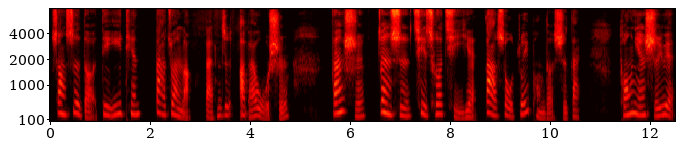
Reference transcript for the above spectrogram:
上市的第一天大赚了百分之二百五十。当时正是汽车企业大受追捧的时代。同年十月。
